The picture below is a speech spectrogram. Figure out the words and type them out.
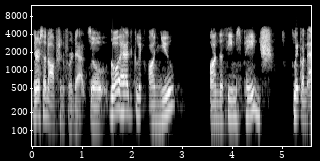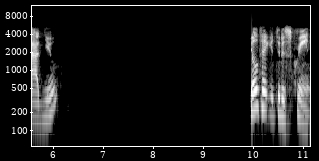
there's an option for that. So go ahead, click on New on the themes page. Click on Add New. It'll take you to the screen.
